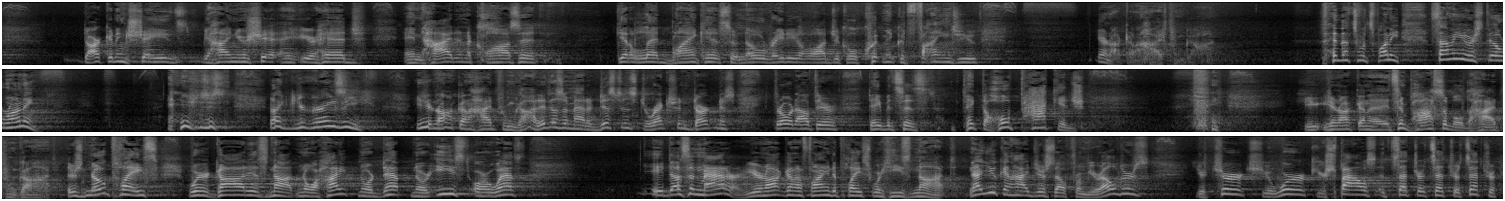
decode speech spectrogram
darkening shades behind your, sh- your hedge, and hide in a closet, get a lead blanket so no radiological equipment could find you. You're not going to hide from God. And that's what's funny. Some of you are still running. And you're just like, you're crazy. You're not going to hide from God. It doesn't matter distance, direction, darkness. Throw it out there. David says, take the whole package. You're not gonna, it's impossible to hide from God. There's no place where God is not, nor height, nor depth, nor east or west. It doesn't matter. You're not gonna find a place where He's not. Now, you can hide yourself from your elders, your church, your work, your spouse, etc., etc., etc.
